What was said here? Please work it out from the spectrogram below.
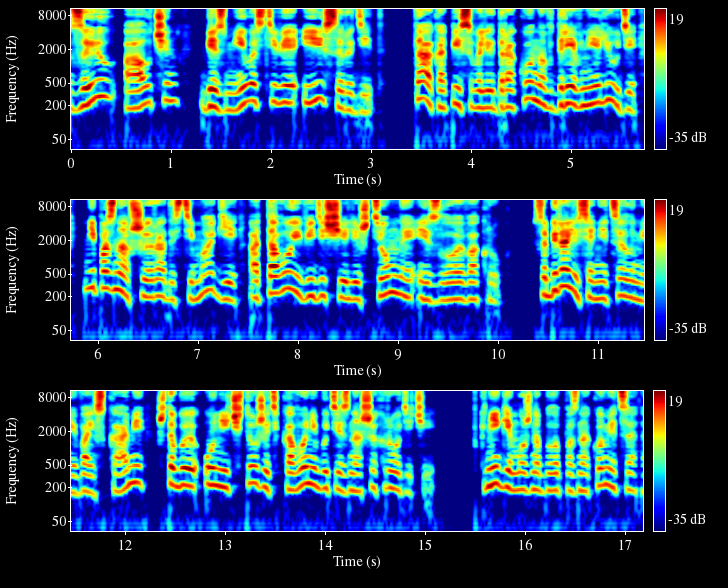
Зыл, алчен, безмилостивее и сырдит. Так описывали драконов древние люди, не познавшие радости магии, оттого и видящие лишь темное и злое вокруг. Собирались они целыми войсками, чтобы уничтожить кого-нибудь из наших родичей. Книге можно было познакомиться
